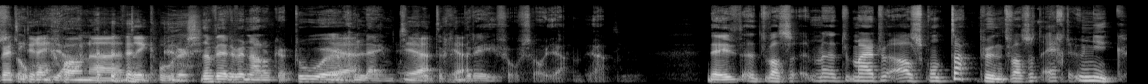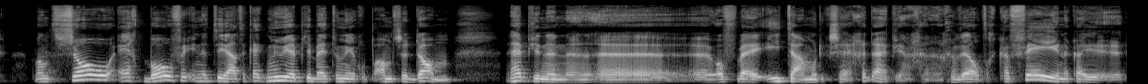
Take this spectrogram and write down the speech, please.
werd iedereen ja. gewoon drinkbroeders. Dan werden we naar elkaar toe Ja. gelijmd, Ja, te ja. gedreven of zo, ja. ja. Nee, het, het was, maar het- maar het- als contactpunt was het echt uniek. Want zo echt boven in het theater. Kijk, nu heb je bij Toneel op Amsterdam. Heb je een, eh, eh, of bij ITA moet ik zeggen, daar heb je een, ge- een geweldig café. En dan kan je eh,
